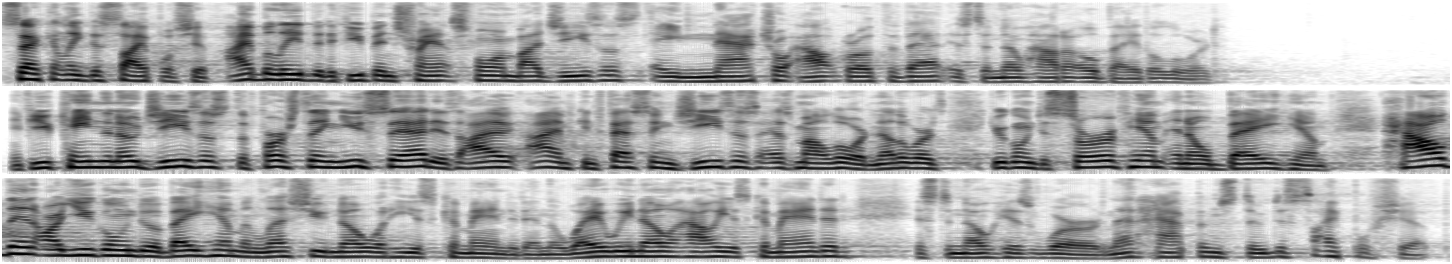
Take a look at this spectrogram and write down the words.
Secondly, discipleship. I believe that if you've been transformed by Jesus, a natural outgrowth of that is to know how to obey the Lord. If you came to know Jesus, the first thing you said is, I, I am confessing Jesus as my Lord. In other words, you're going to serve him and obey him. How then are you going to obey him unless you know what he has commanded? And the way we know how he has commanded is to know his word, and that happens through discipleship.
